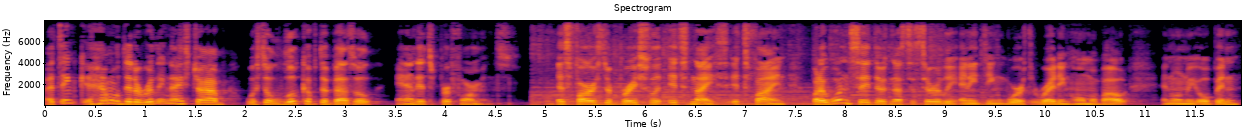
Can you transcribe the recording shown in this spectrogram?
I think Hemel did a really nice job with the look of the bezel and its performance. As far as the bracelet, it's nice, it's fine, but I wouldn't say there's necessarily anything worth writing home about. And when we open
